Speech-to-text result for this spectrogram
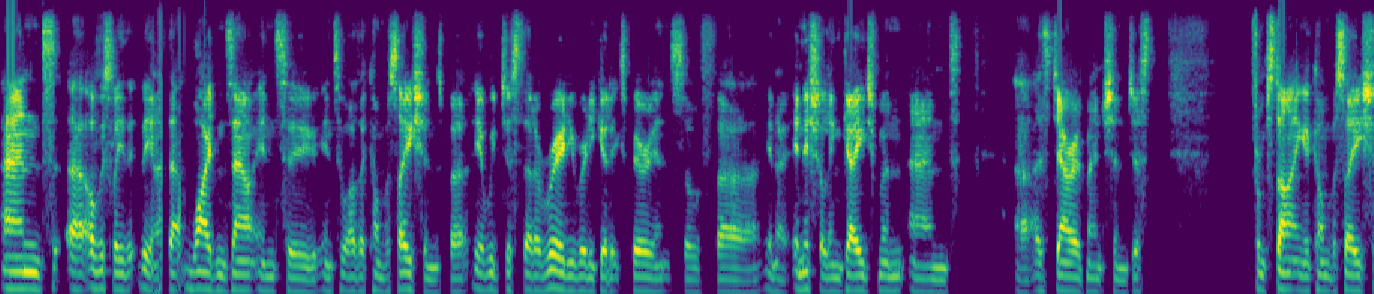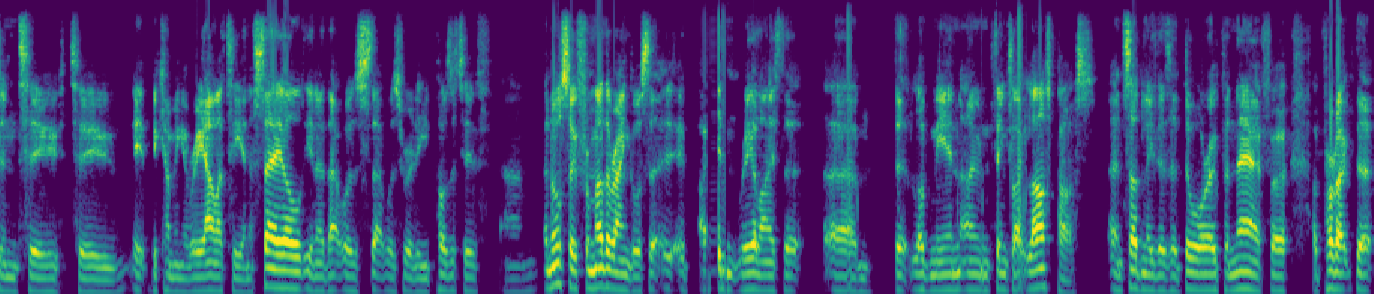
and uh, obviously you know, that widens out into into other conversations. But yeah, we just had a really really good experience of uh, you know initial engagement and as Jared mentioned, just from starting a conversation to to it becoming a reality and a sale, you know, that was that was really positive. Um, and also from other angles, that it, I didn't realize that um, that LogMeIn owned things like LastPass, and suddenly there's a door open there for a product that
